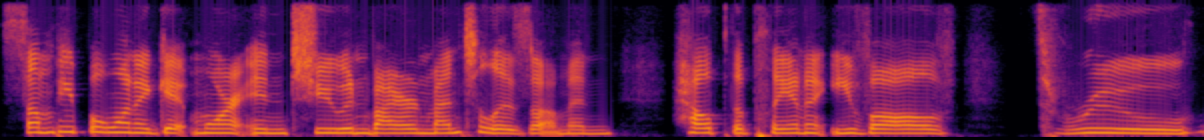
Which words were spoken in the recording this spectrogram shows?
Some people want to get more into environmentalism and help the planet evolve through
